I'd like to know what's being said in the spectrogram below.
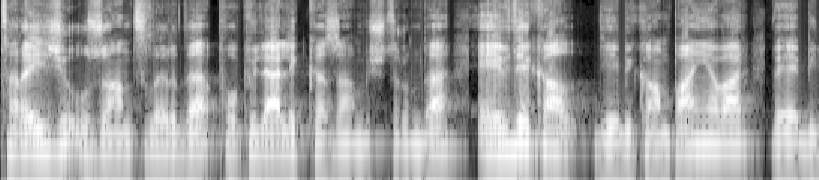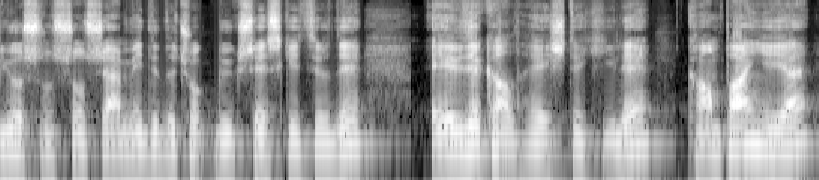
tarayıcı uzantıları da popülerlik kazanmış durumda. Evde kal diye bir kampanya var ve biliyorsunuz sosyal medyada çok büyük ses getirdi. Evde kal hashtag ile kampanyaya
